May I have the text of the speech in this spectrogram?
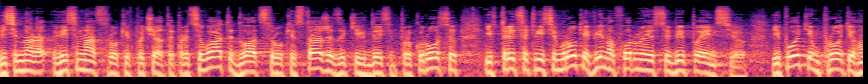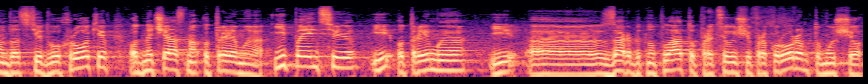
18 18 років почати працювати, 20 років стажу, з яких 10 прокурорців, і в 38 років він оформлює собі пенсію. І потім протягом 22 років одночасно отримує і пенсію, і отримує і е, заробітну плату, працюючи прокурором, тому що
